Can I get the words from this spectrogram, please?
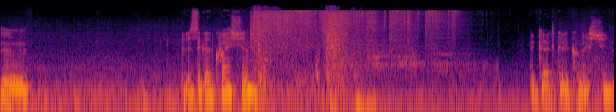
Hmm. That is a good question. A good, good question.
